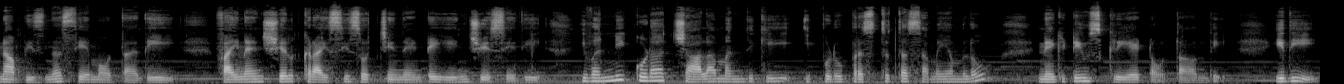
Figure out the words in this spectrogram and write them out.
నా బిజినెస్ ఏమవుతుంది ఫైనాన్షియల్ క్రైసిస్ వచ్చిందంటే ఏం చేసేది? ఇవన్నీ కూడా చాలామందికి ఇప్పుడు ప్రస్తుత సమయంలో నెగిటివ్స్ క్రియేట్ అవుతా ఉంది ఇది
